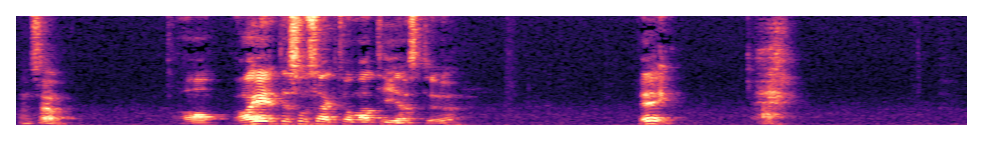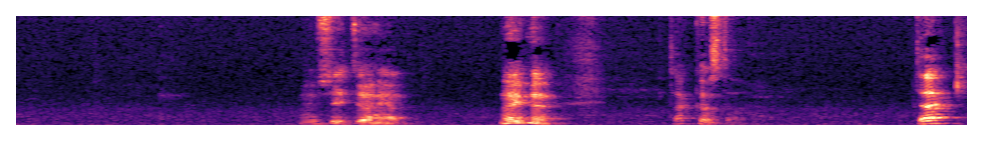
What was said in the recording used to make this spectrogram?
Men sen. Ja, jag heter som sagt var Mattias du. Hej. Nu sitter jag ner. Nöjd nu? Tack Gustav. Tack.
